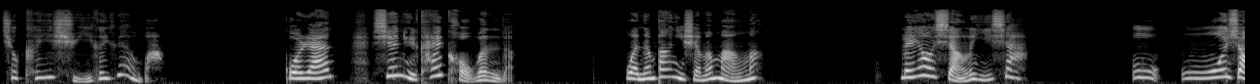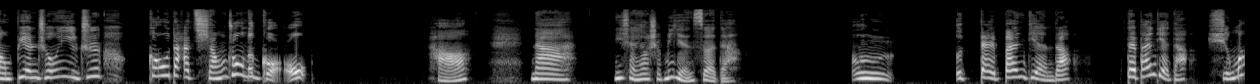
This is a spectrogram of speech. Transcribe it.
就可以许一个愿望。果然，仙女开口问了：“我能帮你什么忙吗？”雷奥想了一下：“我我想变成一只高大强壮的狗。”好，那你想要什么颜色的？嗯，呃，带斑点的，带斑点的，行吗？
